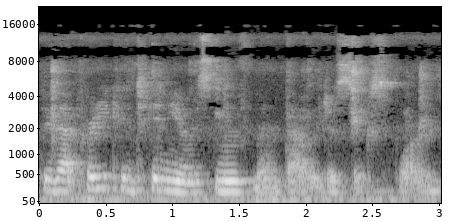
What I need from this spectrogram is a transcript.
through that pretty continuous movement that we just explored.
